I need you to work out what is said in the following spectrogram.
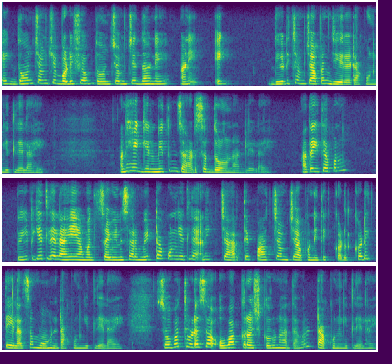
एक दोन चमचे बडीशोप दोन चमचे धने आणि एक दीड चमचा आपण जिरे टाकून घेतलेलं आहे. आणि हे गिरणीतून जाडसर दळून आणलेलं आहे. आता इथे आपण पीठ घेतलेलं आहे. यामध्ये चवीनुसार मीठ टाकून घेतले आणि चार ते पाच चमचे आपण इथे कडकडीत तेलाचं मोहन टाकून घेतलेलं आहे. सोबत थोडासा ओवा क्रश करून हातावर टाकून घेतलेला आहे.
